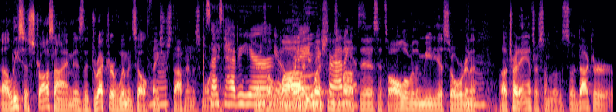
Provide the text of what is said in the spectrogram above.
uh, Lisa Strasheim is the Director of Women's Health. Thanks for stopping in this morning. nice to have you here. There's a Yeah, lot great. of questions about us. this. It's all over the media, so we're going to uh, try to answer some of those. So, Doctor,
